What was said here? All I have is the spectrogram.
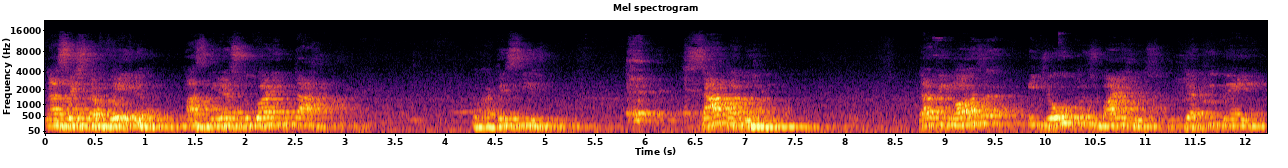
Na sexta-feira, as crianças do Guaritá, do Catecismo. Sábado, da Vinhosa e de outros bairros que aqui vêm.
